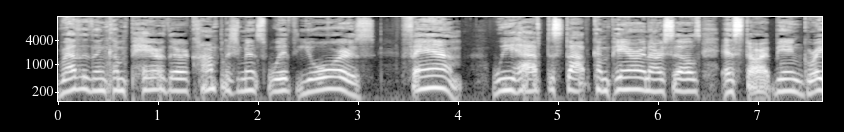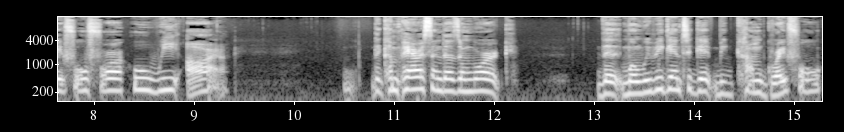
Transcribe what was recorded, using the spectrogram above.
rather than compare their accomplishments with yours. Fam, we have to stop comparing ourselves and start being grateful for who we are. The comparison doesn't work. The, when we begin to get become grateful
